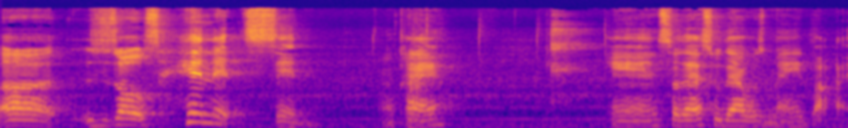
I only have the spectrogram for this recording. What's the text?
uh Solzhenitsyn. Okay. And so that's who that was made by.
